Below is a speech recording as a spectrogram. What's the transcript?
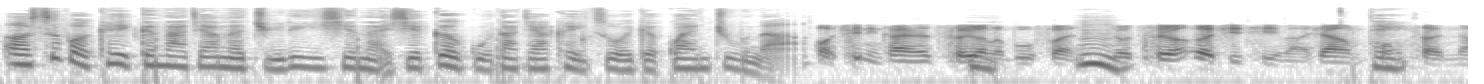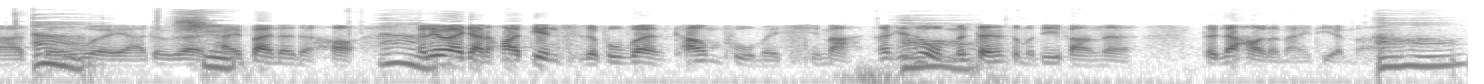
呃，是否可以跟大家呢举例一些哪些个股，大家可以做一个关注呢？哦，其实你看车用的部分，嗯有车用二级体嘛，像鹏程啊、对德伟啊，对不是对？台办等等哈。啊那另外讲的话，电池的部分，康普、美骑嘛，那其实我们哦等什么地方呢？等到好的买点嘛。哦，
